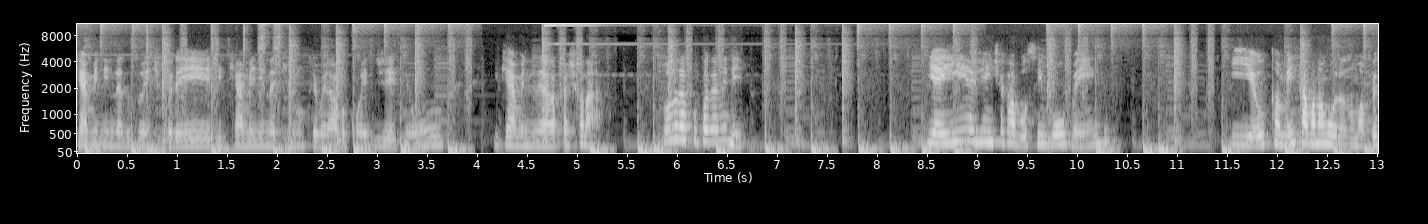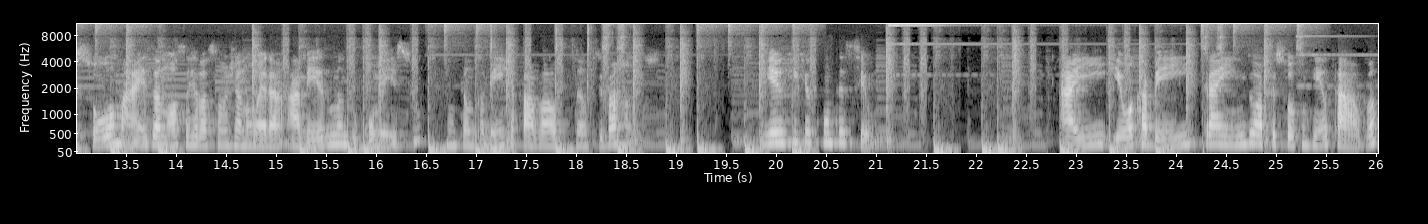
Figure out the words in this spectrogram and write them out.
que a menina era doente por ele, que a menina que não terminava com ele de jeito nenhum e que a menina era apaixonada. Tudo era culpa da menina. E aí a gente acabou se envolvendo. E eu também estava namorando uma pessoa, mas a nossa relação já não era a mesma do começo. Então também já estava aos trancos e barrancos. E aí o que, que aconteceu? Aí eu acabei traindo a pessoa com quem eu tava,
